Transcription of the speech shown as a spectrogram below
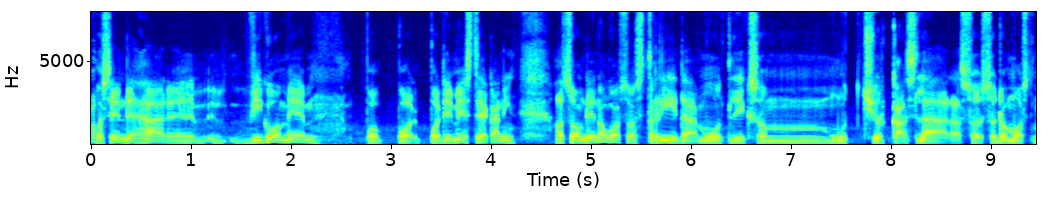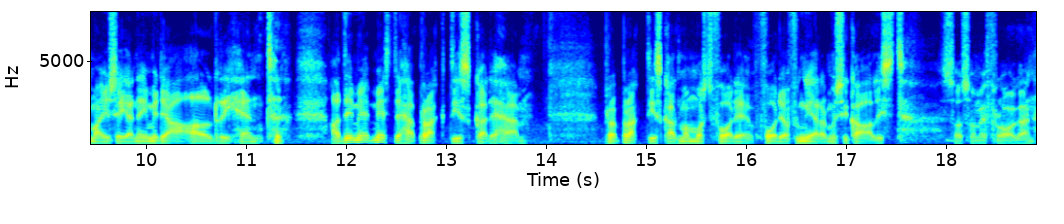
Och sen det här, eh, vi går med på, på, på det mesta. Jag kan in, alltså om det är något som strider mot, liksom, mot kyrkans lära så, så då måste man ju säga nej, men det har aldrig hänt. Ja, det är mest det här praktiska, det här praktiska att man måste få det, få det att fungera musikaliskt, så som är frågan.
